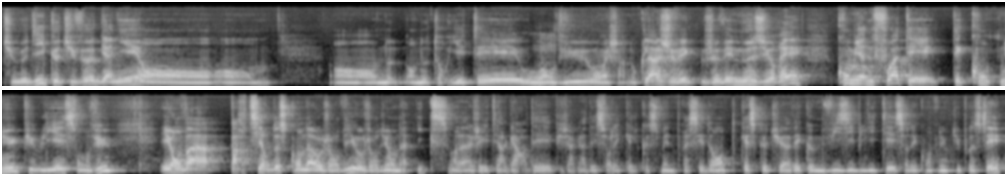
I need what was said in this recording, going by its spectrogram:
tu me dis que tu veux gagner en, notoriété ou en mm. vue ou machin. Donc là, je vais, je vais mesurer combien de fois tes, tes contenus publiés sont vus. Et on va partir de ce qu'on a aujourd'hui. Aujourd'hui, on a X. Voilà, j'ai été regardé, puis j'ai regardé sur les quelques semaines précédentes. Qu'est-ce que tu avais comme visibilité sur les contenus que tu postais?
